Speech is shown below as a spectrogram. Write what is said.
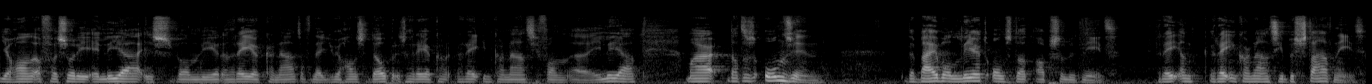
Johan, of, sorry, Elia is dan weer een reïncarnatie, of nee, Johannes de Doper is een reïncarnatie van uh, Elia. Maar dat is onzin. De Bijbel leert ons dat absoluut niet. Reïncarnatie bestaat niet.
